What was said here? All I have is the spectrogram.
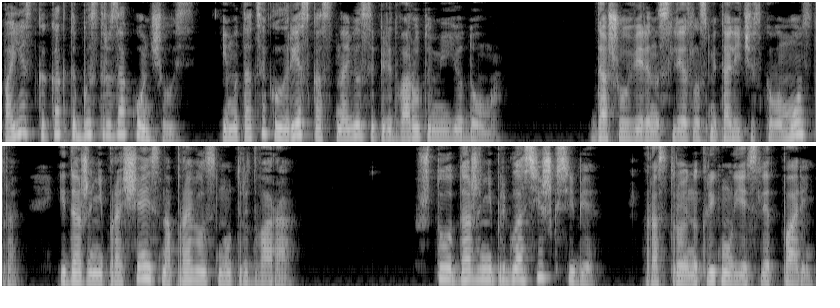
Поездка как-то быстро закончилась, и мотоцикл резко остановился перед воротами ее дома. Даша уверенно слезла с металлического монстра и, даже не прощаясь, направилась внутрь двора. «Что, даже не пригласишь к себе?» – расстроенно крикнул ей вслед парень.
